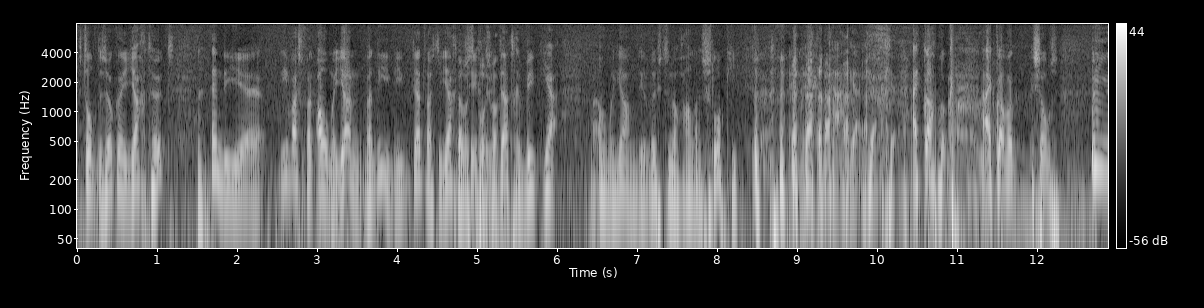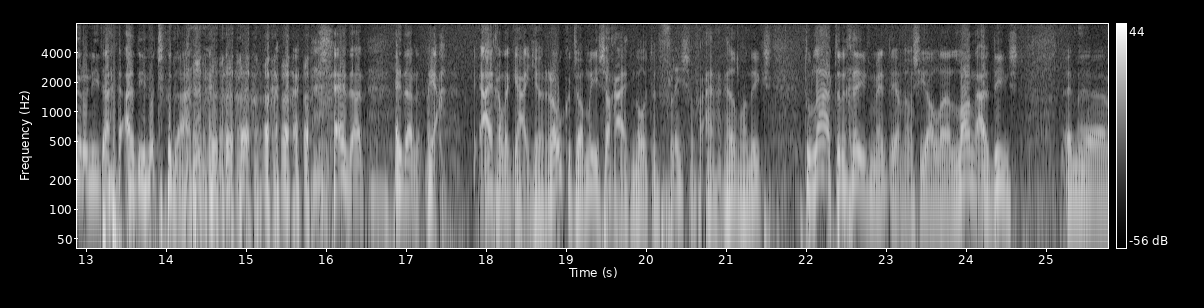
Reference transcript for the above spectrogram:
stond dus ook een jachthut. En die, eh, die was van Ome Jan. Want die, die, dat was de Dat was de jachtopzichter in boswachter. dat gebied. Ja. Maar Ome Jan, die lustte nogal een slokje. en, ja, ja, ja, ja. Hij, kwam ook, hij kwam ook soms uren niet uit, uit die hut vandaan. en, dan, en dan, maar ja, eigenlijk, ja, je rook het wel, maar je zag eigenlijk nooit een fles of eigenlijk helemaal niks. Toen later, op een gegeven moment, ja, dan was hij al eh, lang uit dienst. En eh, hij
